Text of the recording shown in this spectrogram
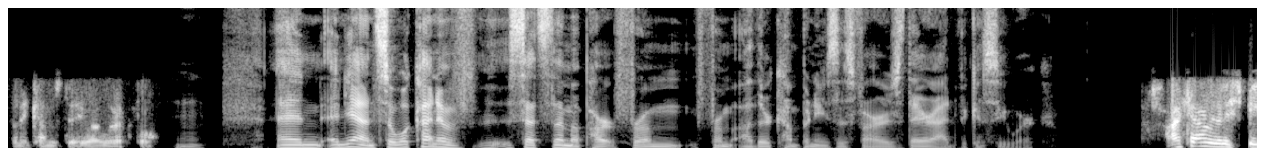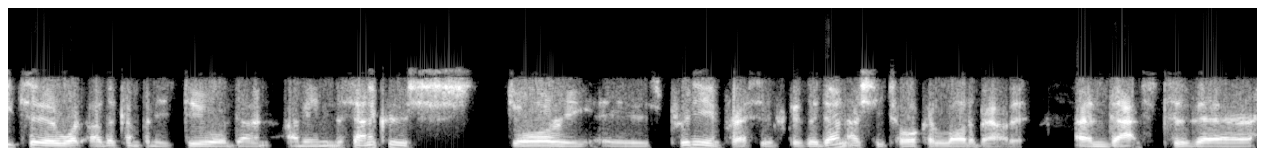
when it comes to who I work for. Mm. And and yeah, and so what kind of sets them apart from from other companies as far as their advocacy work? I can't really speak to what other companies do or don't. I mean, the Santa Cruz story is pretty impressive because they don't actually talk a lot about it, and that's to their,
